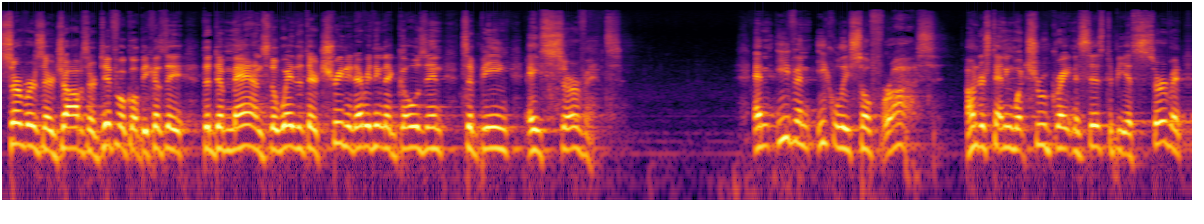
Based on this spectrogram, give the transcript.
Servers, their jobs are difficult because they, the demands, the way that they're treated, everything that goes into being a servant. And even equally so for us, understanding what true greatness is to be a servant,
